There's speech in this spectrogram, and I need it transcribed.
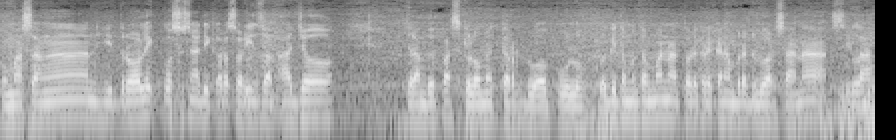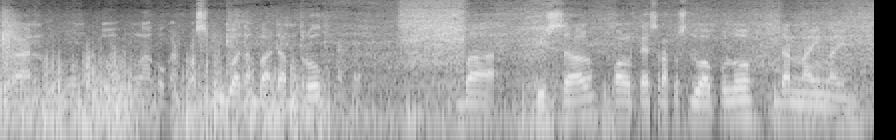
pemasangan hidrolik khususnya di Karosoriza Ajo Jalan Bebas kilometer 20 Bagi teman-teman atau rekan-rekan yang berada di luar sana Silahkan untuk melakukan proses pembuatan bak dam truk Bak diesel, volte 120 dan lain-lain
